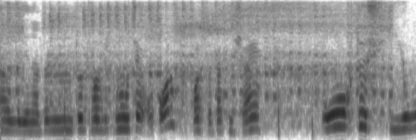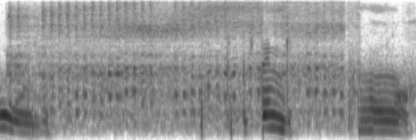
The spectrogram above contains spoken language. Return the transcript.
Ай, блін, а тут, ну, тут робить, ну це орб просто так мішає. Ух ти ж, йой. Тут таймінги. Ох.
